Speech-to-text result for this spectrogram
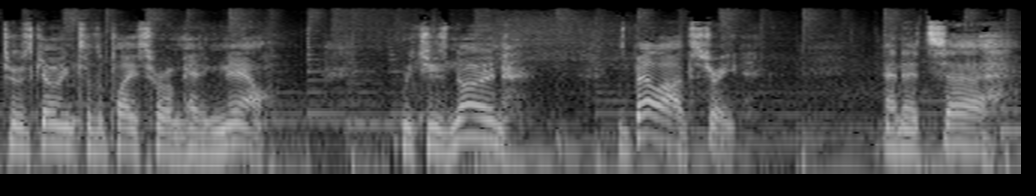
to us going to the place where I'm heading now, which is known as Ballard Street. And it's, uh,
